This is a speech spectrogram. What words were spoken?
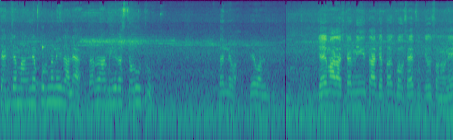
त्यांच्या मागण्या पूर्ण नाही झाल्या तर आम्ही रस्त्यावर उतरू. धन्यवाद. जय वाल्मिकी. जय महाराष्ट्र. मी प्राध्यापक भाऊसाहेब सुखदेव सोनवणे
